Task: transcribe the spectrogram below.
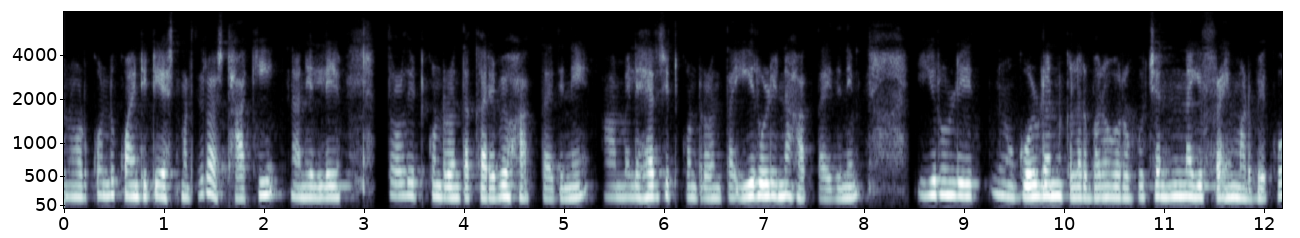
ನೋಡಿಕೊಂಡು ಕ್ವಾಂಟಿಟಿ ಎಷ್ಟು ಮಾಡ್ತಿದ್ರೋ ಅಷ್ಟು ಹಾಕಿ ನಾನಿಲ್ಲಿ ತೊಳೆದಿಟ್ಕೊಂಡಿರುವಂಥ ಕರಿಬೇವು ಹಾಕ್ತಾಯಿದ್ದೀನಿ ಆಮೇಲೆ ಹೆರ್ಚಿಟ್ಕೊಂಡಿರುವಂಥ ಈರುಳ್ಳಿನ ಹಾಕ್ತಾಯಿದ್ದೀನಿ ಈರುಳ್ಳಿ ಗೋಲ್ಡನ್ ಕಲರ್ ಬರೋವರೆಗೂ ಚೆನ್ನಾಗಿ ಫ್ರೈ ಮಾಡಬೇಕು.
